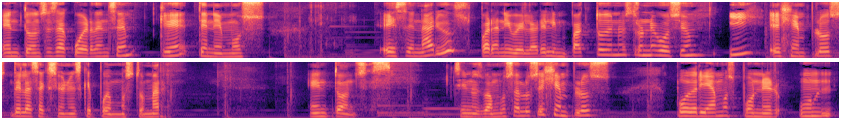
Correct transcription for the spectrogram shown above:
Entonces acuérdense que tenemos escenarios para nivelar el impacto de nuestro negocio y ejemplos de las acciones que podemos tomar. Entonces, si nos vamos a los ejemplos, podríamos poner un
